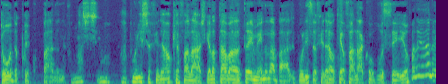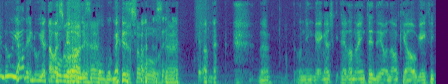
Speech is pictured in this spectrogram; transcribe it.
toda preocupada, né, falei, nossa senhora, a Polícia Federal quer falar, acho que ela estava tremendo na base, a Polícia Federal quer falar com você. E eu falei, aleluia, aleluia, estava esperando glória, esse é. povo mesmo. Essa boa, é. né? Então, ninguém, ela não entendeu, não, que alguém fi,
